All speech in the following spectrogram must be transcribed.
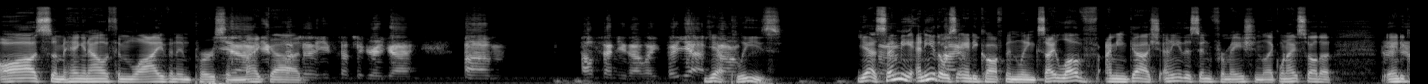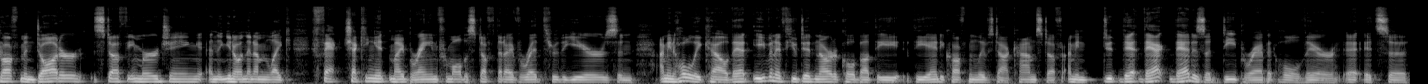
awesome hanging out with him live and in person. Yeah, my he's god, such a, he's such a great guy. Um, I'll send you that link, but yeah. Yeah, so, please. Yeah, send me any of those Andy Kaufman links. I love. I mean, gosh, any of this information. Like when I saw the Andy Kaufman daughter stuff emerging, and then you know, and then I'm like fact checking it in my brain from all the stuff that I've read through the years, and I mean, holy cow! That even if you did an article about the the andy kaufman AndyKaufmanLives.com stuff, I mean, dude, that that that is a deep rabbit hole there. It's a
